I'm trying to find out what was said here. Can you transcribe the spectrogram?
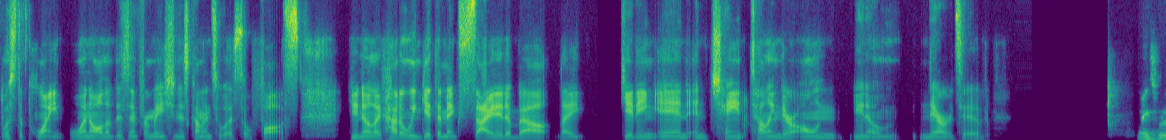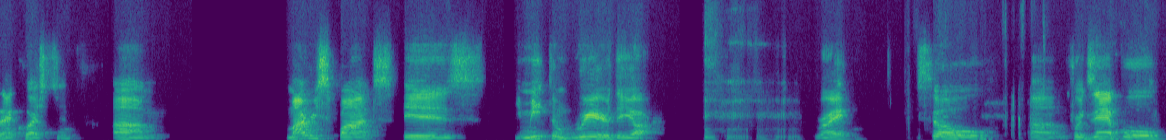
what's the point when all of this information is coming to us so fast you know like how do we get them excited about like getting in and cha- telling their own, you know, narrative? Thanks for that question. Um, my response is you meet them where they are, mm-hmm, mm-hmm. right? So, um, for example,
